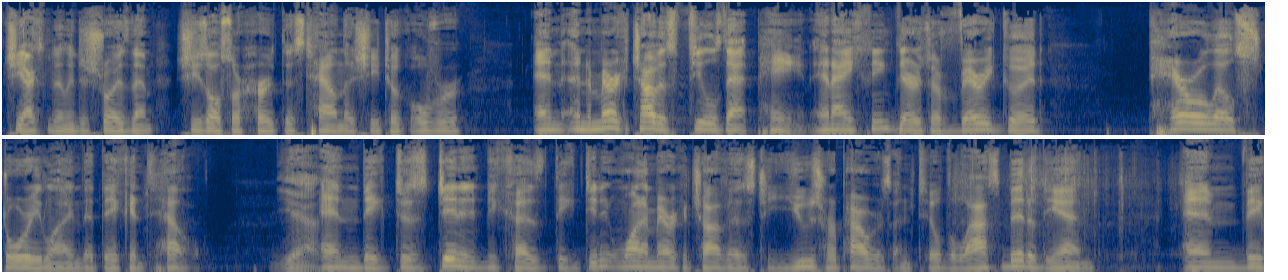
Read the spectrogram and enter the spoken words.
she accidentally destroys them. She's also hurt this town that she took over, and and America Chavez feels that pain. And I think there's a very good parallel storyline that they can tell, Yeah. and they just didn't because they didn't want America Chavez to use her powers until the last bit of the end, and they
